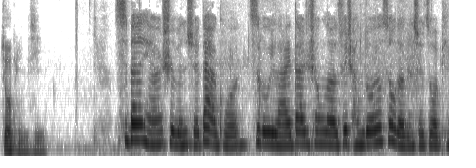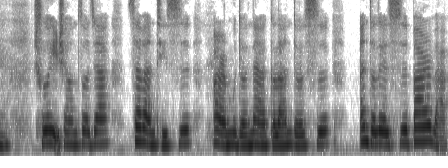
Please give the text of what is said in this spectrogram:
作品集。西班牙是文学大国，自古以来诞生了非常多优秀的文学作品。除了以上作家，塞万提斯、阿尔穆德纳·格兰德斯、安德烈斯·巴尔瓦、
